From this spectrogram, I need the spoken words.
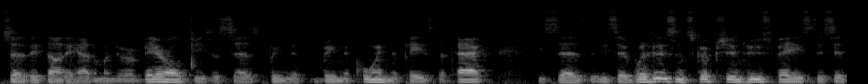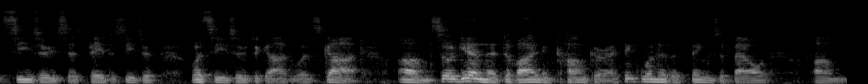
So they thought he had him under a barrel. Jesus says, bring the, bring the coin that pays the tax. He says, he said, what, whose inscription, whose face? They said, Caesar. He says, pay to Caesar what Caesar to God was God. Um, so again, that divide and conquer. I think one of the things about um,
